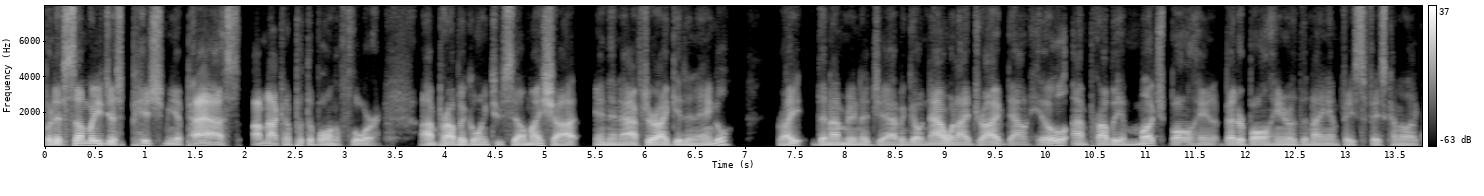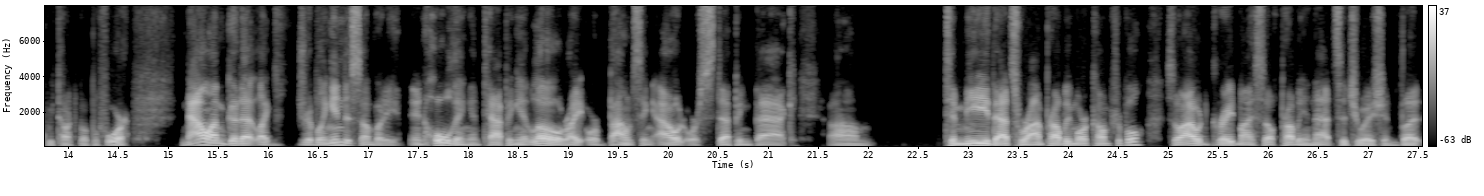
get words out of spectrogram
But if somebody just pitched me a pass, I'm not going to put the ball on the floor. I'm probably going to sell my shot. And then after I get an angle, right, then I'm going to jab and go. Now, when I drive downhill, I'm probably a much ball hand, better ball handler than I am face to face, kind of like we talked about before. Now I'm good at like dribbling into somebody and holding and tapping it low, right? Or bouncing out or stepping back. Um, to me, that's where I'm probably more comfortable. So I would grade myself probably in that situation. But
